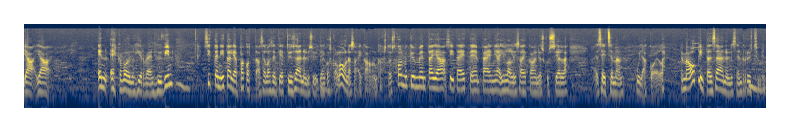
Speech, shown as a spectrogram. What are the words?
ja, ja en ehkä voinut hirveän hyvin. Sitten Italia pakottaa sellaisen tiettyyn säännöllisyyteen, koska lounasaika on 12.30 ja siitä eteenpäin ja illallisaika on joskus siellä seitsemän hujakoilla. Ja mä opin tämän säännöllisen rytmin.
